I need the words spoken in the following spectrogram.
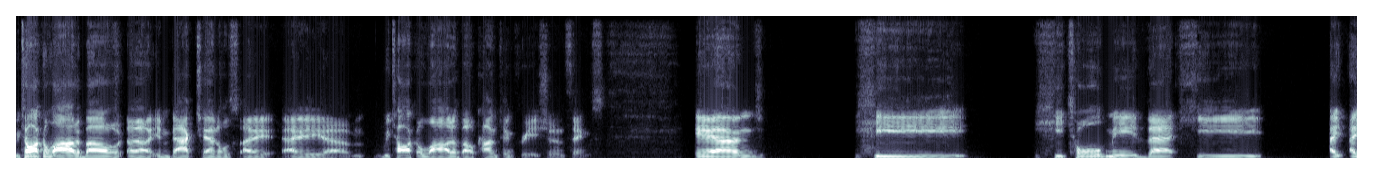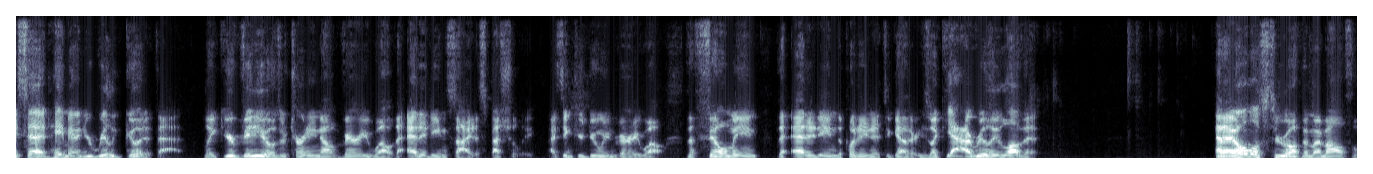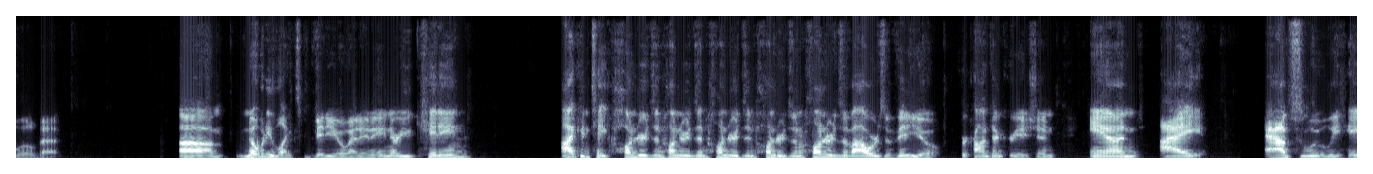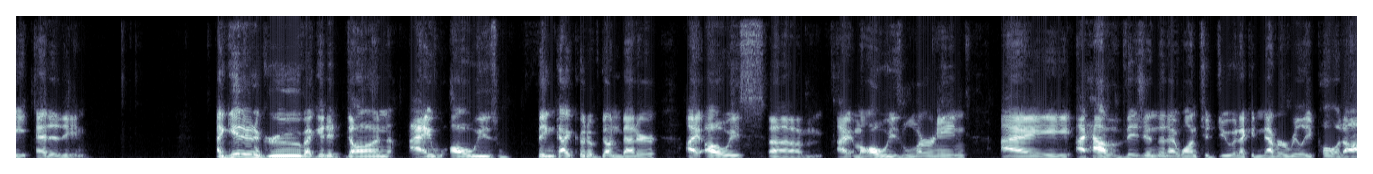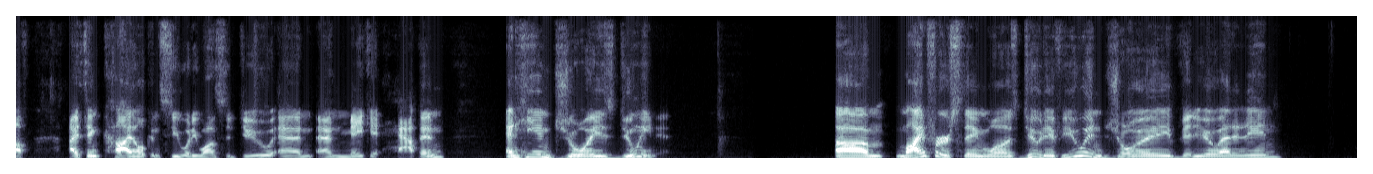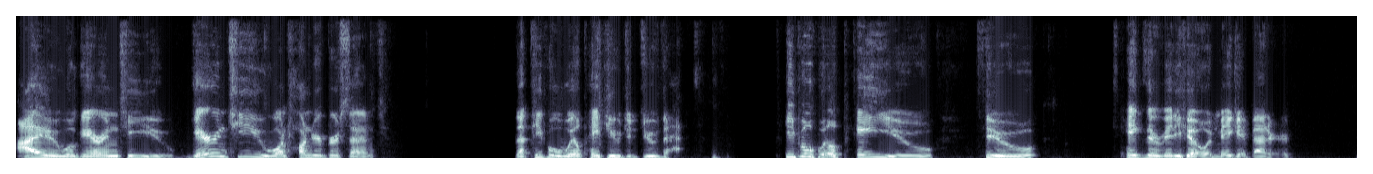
We talk a lot about uh, in back channels. I, I, um, we talk a lot about content creation and things, and he, he told me that he, I, I said, "Hey man, you're really good at that. Like your videos are turning out very well. The editing side, especially, I think you're doing very well. The filming, the editing, the putting it together." He's like, "Yeah, I really love it." and I almost threw up in my mouth a little bit. Um, nobody likes video editing. Are you kidding? I can take hundreds and hundreds and hundreds and hundreds and hundreds of hours of video for content creation, and I absolutely hate editing. I get in a groove, I get it done. I always think I could have done better. I always, um, I'm always learning. I I have a vision that I want to do, and I can never really pull it off. I think Kyle can see what he wants to do and and make it happen, and he enjoys doing it. Um, my first thing was, dude, if you enjoy video editing, I will guarantee you, guarantee you 100% that people will pay you to do that. People will pay you to take their video and make it better,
